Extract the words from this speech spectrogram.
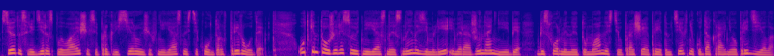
Все это среди расплывающихся, прогрессирующих в неясности контуров природы природы. Уткин тоже рисует неясные сны на земле и миражи на небе, бесформенные туманности, упрощая при этом технику до крайнего предела.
